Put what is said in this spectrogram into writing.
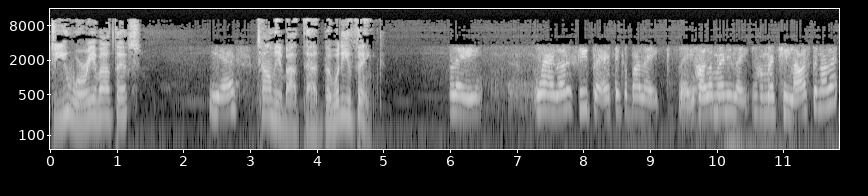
Do you worry about this? Yes. Tell me about that. But what do you think? Like when I go to sleep, like I think about like like how the money, like how much he lost and all that.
